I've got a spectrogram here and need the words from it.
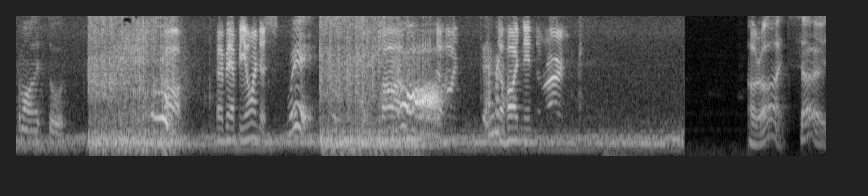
Come on, let's do it. Oh, how about behind us? Where? Oh, Oh, they're, hide- Damn they're hiding in the room. Alright, so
